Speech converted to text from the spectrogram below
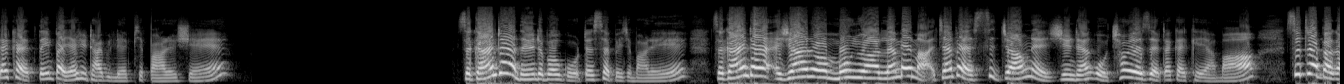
တိုက်ခိုက်သိမ်းပိုက်ရရှိထားပြီလည်းဖြစ်ပါတယ်ရှင်။ စကိုင်းတိုင်းသတင်းတပုတ်ကိုတက်ဆက်ပေးကြပါတယ်။စကိုင်းတိုင်းအရာတော်မုံရွာလမ်းပိုင်းမှာအကြမ်းဖက်စစ်ကြောင်းနဲ့ရင်တန်းကို6ရက်ဆက်တိုက်ခိုက်ခဲ့ရမှာစစ်တပ်ဘက်က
